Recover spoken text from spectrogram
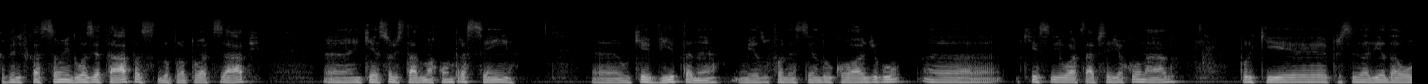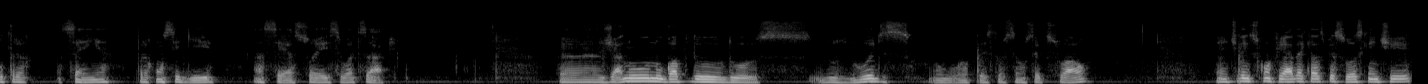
a, verificação em duas etapas do próprio WhatsApp, uh, em que é solicitada uma contrassenha, uh, o que evita, né, mesmo fornecendo o código, que esse WhatsApp seja clonado, porque precisaria da outra senha para conseguir acesso a esse WhatsApp. Já no, no golpe do, dos, dos nudes, o golpe da extorsão sexual, a gente tem que desconfiar daquelas pessoas que a gente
